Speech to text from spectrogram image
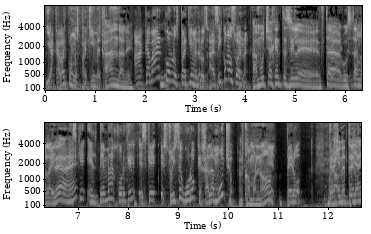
y acabar con los parquímetros. Ándale. Acabar con los parquímetros, así como suena. A mucha gente sí le está gustando la idea, ¿eh? Es que el tema, Jorge, es que estoy seguro que jala mucho. ¿Cómo no? Eh, pero Imagínate, ya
